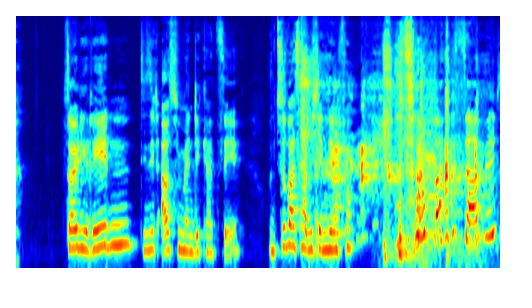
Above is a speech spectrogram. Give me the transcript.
soll die reden, die sieht aus wie mein DKC. Und sowas habe ich in dem sowas habe ich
